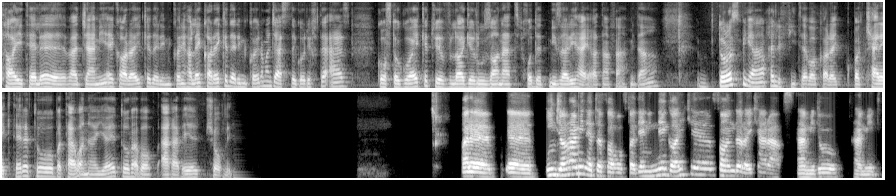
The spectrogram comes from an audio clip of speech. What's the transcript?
title ه و جمعی کارهایی که داری می‌کنی. حالا این کارهایی که داری می‌کنی رو من جسته گریخته از گفتگوهایی که توی vlog روزانت خودت می‌ذاری حقیقتا فهمیدم. درست میگم خیلی fit ه با کار با character تو با توانایی تو و با عقبه شغلی. آره اینجا همین اتفاق افتاد. یعنی نگاهی که founder ای کرفس حمید و حمید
